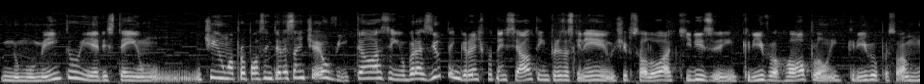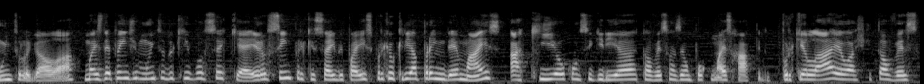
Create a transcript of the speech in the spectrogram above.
no momento e eles têm um tinham uma proposta interessante eu vim. Então assim o Brasil tem grande potencial tem empresas que nem o Chips falou a Aquiles é incrível a Hoplon é incrível o pessoal é muito legal lá mas depende muito do que você quer. Eu sempre quis sair do país porque eu queria aprender mais. Aqui eu conseguiria talvez fazer um pouco mais rápido porque lá eu acho que talvez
